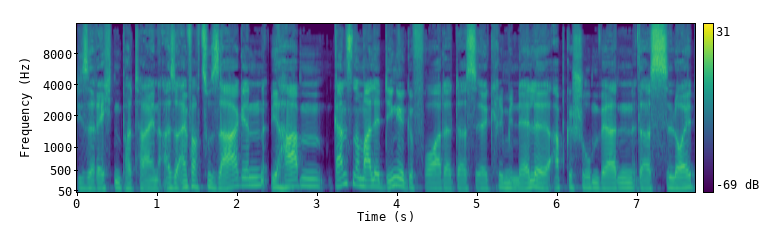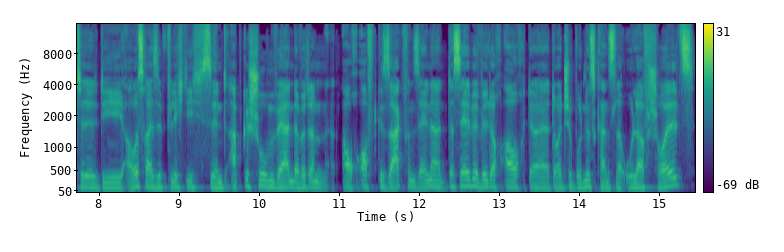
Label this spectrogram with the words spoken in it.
diese rechten Parteien. Also einfach zu sagen, wir haben ganz normale Dinge gefordert, dass äh, Kriminelle abgeschoben werden, dass Leute, die ausreisepflichtig sind, abgeschoben werden. Da wird dann auch oft gesagt von Sellner, dasselbe will doch auch der deutsche Bundeskanzler Olaf Scholz.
